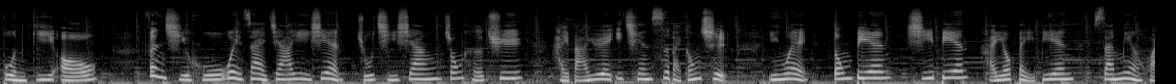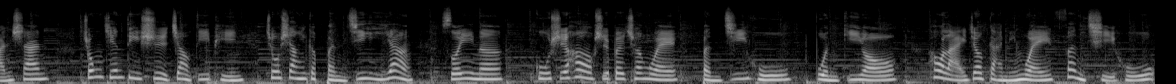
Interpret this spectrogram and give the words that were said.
本基湖。奋起湖位在嘉义县竹崎乡中和区，海拔约一千四百公尺。因为东边、西边还有北边三面环山，中间地势较低平，就像一个本基一样，所以呢，古时候是被称为本基湖、本基哦。后来就改名为奋起湖。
